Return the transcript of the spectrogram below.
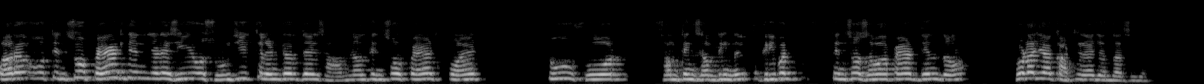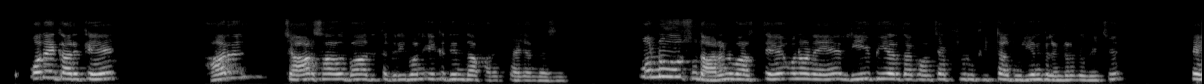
ਪਰ ਉਹ 365 ਦਿਨ ਜਿਹੜੇ ਸੀ, ਉਹ ਸੂਰਜੀ ਕੈਲੰਡਰ ਦੇ ਹਿਸਾਬ ਨਾਲ 365.24 ਸਮਥਿੰਗ ਸਮਥਿੰਗ ਤਕਰੀਬਨ 365 ਦਿਨ ਤੋਂ ਥੋੜਾ ਜਿਹਾ ਘੱਟ ਰਹਿ ਜਾਂਦਾ ਸੀਗਾ। ਉਹਦੇ ਕਰਕੇ ਹਰ 4 ਸਾਲ ਬਾਅਦ ਤਕਰੀਬਨ ਇੱਕ ਦਿਨ ਦਾ ਫ਼ਰਕ ਪੈ ਜਾਂਦਾ ਸੀ। ਉਹਨੂੰ ਸੁਧਾਰਨ ਵਾਸਤੇ ਉਹਨਾਂ ਨੇ ਲੀਪ ਈਅਰ ਦਾ ਕਨਸੈਪਟ ਸ਼ੁਰੂ ਕੀਤਾ ਜੂਲੀਅਨ ਕੈਲੰਡਰ ਦੇ ਵਿੱਚ ਤੇ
